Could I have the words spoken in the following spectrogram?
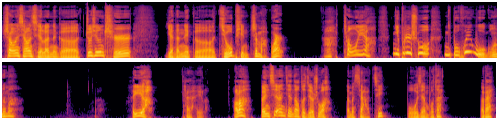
尚文想起了那个周星驰演的那个九品芝麻官啊，常威啊，你不是说你不会武功的吗？黑呀，太黑了！好了，本期案件到此结束啊，咱们下期不见不散，拜拜。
